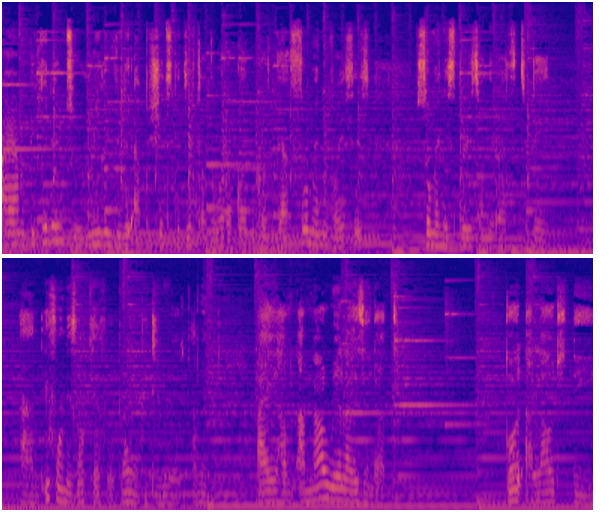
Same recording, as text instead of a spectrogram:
i am beginning to really really appreciate the gift of the word of god because there are so many voices so many spirits on the earth today and if one is not careful one will be derailed i mean i have i'm now realizing that god allowed the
